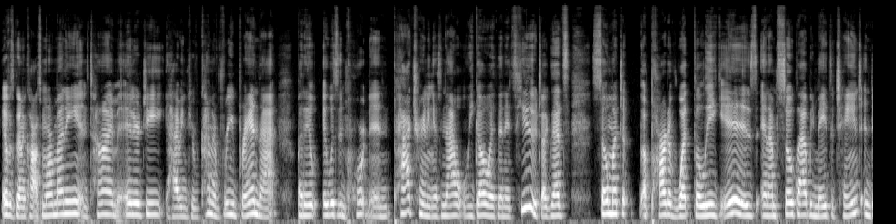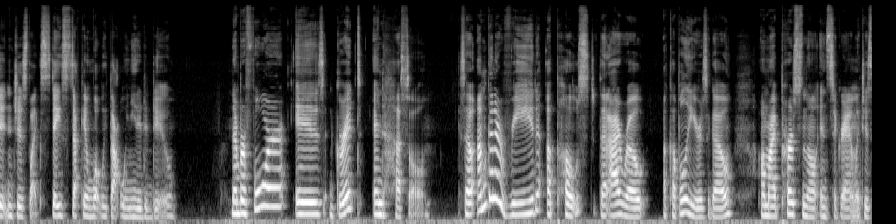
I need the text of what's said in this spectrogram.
it was going to cost more money and time and energy having to kind of rebrand that but it, it was important and pack training is now what we go with and it's huge. Like that's so much a, part of what the league is and i'm so glad we made the change and didn't just like stay stuck in what we thought we needed to do. Number four is grit and hustle. So i'm going to read a post that i wrote a couple of years ago on my personal instagram which is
